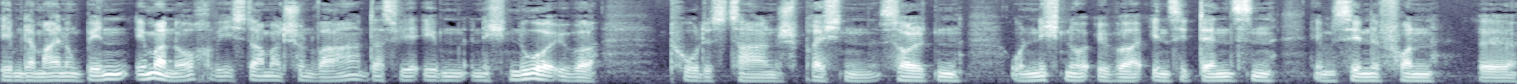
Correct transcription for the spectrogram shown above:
eben der Meinung bin, immer noch, wie ich es damals schon war, dass wir eben nicht nur über Todeszahlen sprechen sollten und nicht nur über Inzidenzen im Sinne von äh,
